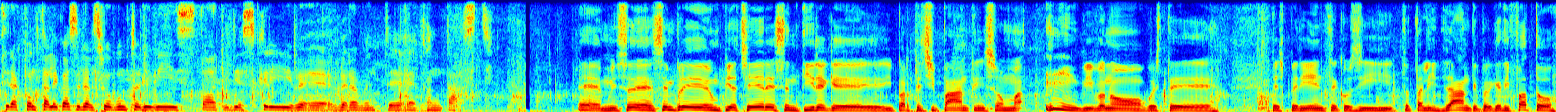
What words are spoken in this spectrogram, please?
ti racconta le cose dal suo punto di vista, ti descrive, è veramente fantastico. Eh, mi è sempre un piacere sentire che i partecipanti insomma vivono queste esperienze così totalizzanti perché di fatto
